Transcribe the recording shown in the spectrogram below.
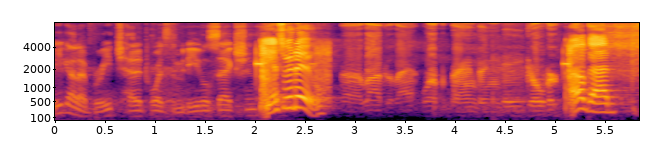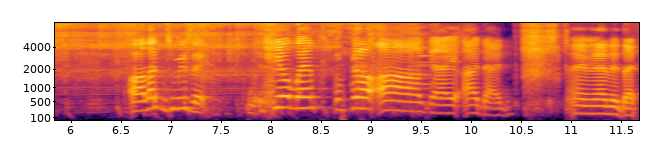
Whoa. We got a breach headed towards the medieval section. Yes, we do. Uh, roger that. We're preparing to engage over. Oh God. Oh, I like this music. Shield length to fill. Oh, okay, I died. I mean, I did die.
